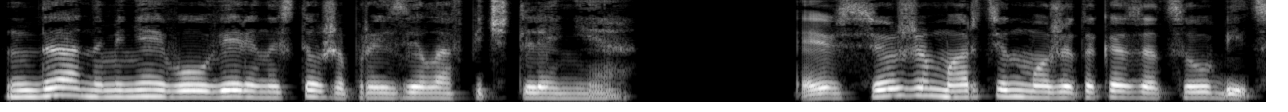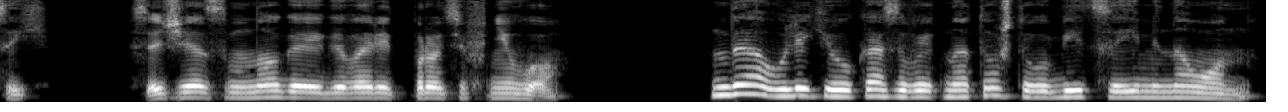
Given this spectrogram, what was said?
Да, на меня его уверенность тоже произвела впечатление. И все же Мартин может оказаться убийцей. Сейчас многое говорит против него. Да, улики указывают на то, что убийца именно он.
